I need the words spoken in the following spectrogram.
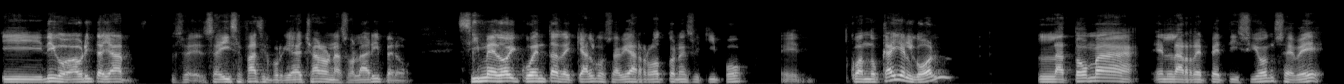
Y digo, ahorita ya se, se dice fácil porque ya echaron a Solari, pero sí me doy cuenta de que algo se había roto en ese equipo. Eh, cuando cae el gol, la toma en la repetición se ve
